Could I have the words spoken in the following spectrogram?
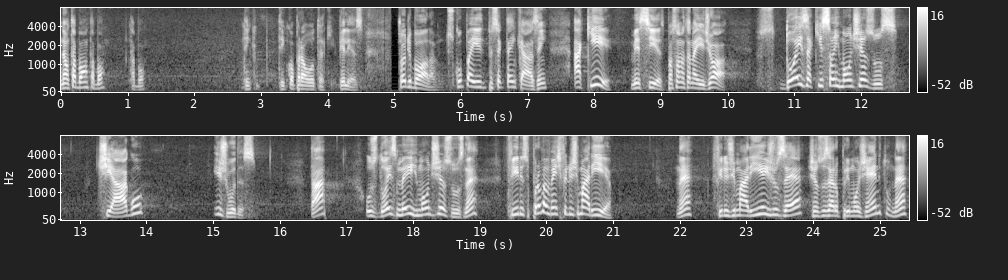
Não, tá bom, tá bom, tá bom. Tem que tem que comprar outro aqui. Beleza. Show de bola. Desculpa aí para você que está em casa, hein? Aqui, Messias, pastor Natanaide, ó. Dois aqui são irmãos de Jesus. Tiago e Judas. Tá? Os dois meio irmão de Jesus, né? Filhos, provavelmente filhos de Maria. Né? Filhos de Maria e José. Jesus era o primogênito, né?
